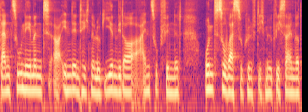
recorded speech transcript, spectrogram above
dann zunehmend äh, in den Technologien wieder Einzug findet und sowas zukünftig möglich sein wird.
